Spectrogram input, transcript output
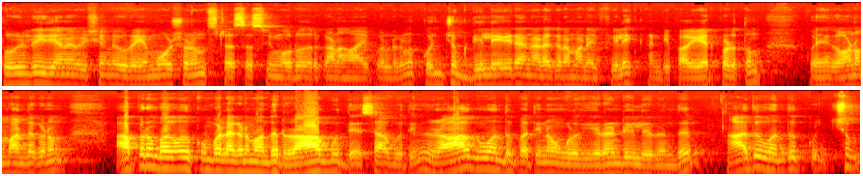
தொழில் ரீதியான விஷயங்கள் ஒரு எமோஷனும் ஸ்ட்ரெஸ்ஸஸும் வருவதற்கான வாய்ப்புகள் இருக்கணும். கொஞ்சம் டிலேடாக நடக்கிற மாதிரி ஃபீலை கண்டிப்பாக ஏற்படுத்தும். கொஞ்சம் கவனமாக இருந்துக்கணும். அப்புறம் பார்க்கும்போது கும்பலகனம் வந்து ராகு தசாபுத்தின்னு ராகு வந்து பார்த்திங்கன்னா உங்களுக்கு இரண்டில் இருந்து அது வந்து கொஞ்சம்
